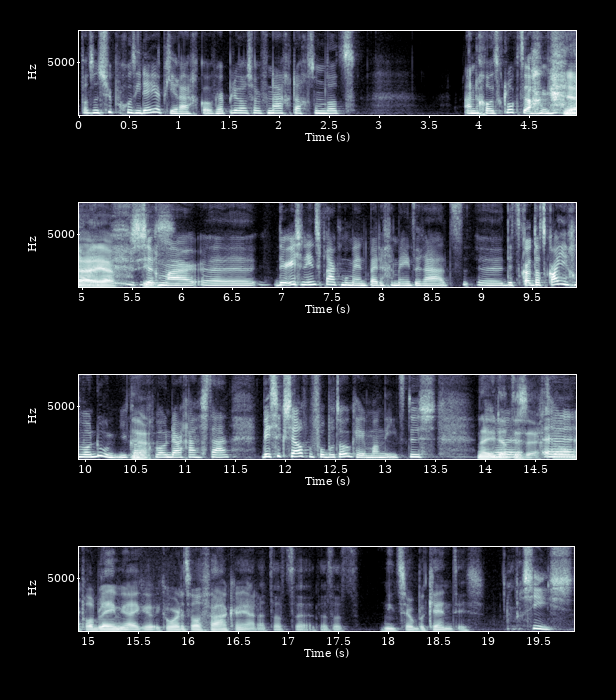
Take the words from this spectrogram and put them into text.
Wat een supergoed idee heb je hier eigenlijk over. Heb je er wel eens over nagedacht om dat aan de grote klok te hangen? ja, ja, precies. Zeg maar, eh, er is een inspraakmoment bij de gemeenteraad. Eh, dit kan, dat kan je gewoon doen. Je kan Ja. gewoon daar gaan staan. Wist ik zelf bijvoorbeeld ook helemaal niet. Dus Nee, dat Eh, is echt wel een probleem. Ja, ik, ik hoor het wel vaker, ja, dat dat, dat dat niet zo bekend is. Precies.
